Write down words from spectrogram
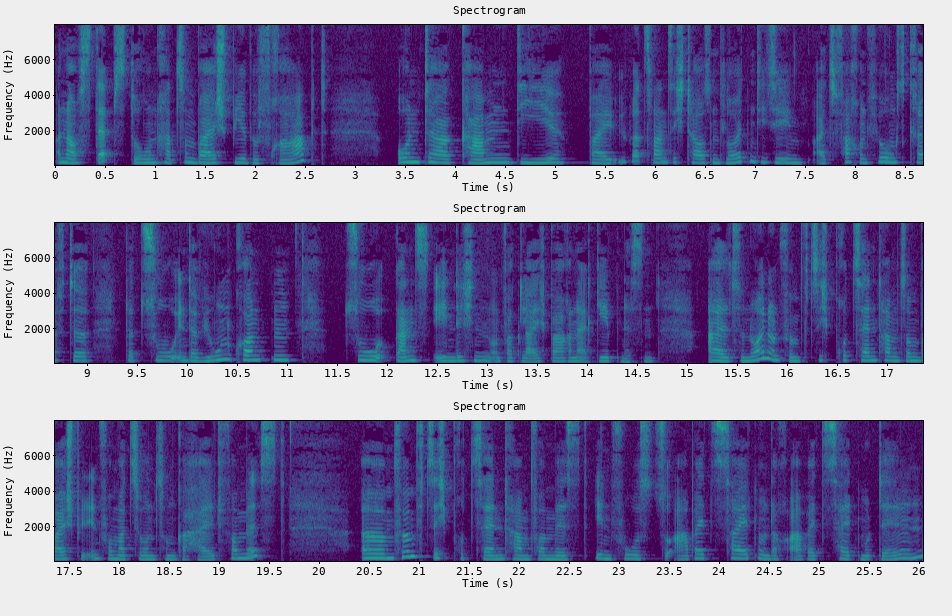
Und auf Stepstone hat zum Beispiel befragt und da kamen die bei über 20.000 Leuten, die sie als Fach- und Führungskräfte dazu interviewen konnten, zu ganz ähnlichen und vergleichbaren Ergebnissen. Also 59 Prozent haben zum Beispiel Informationen zum Gehalt vermisst, 50 ähm, Prozent haben vermisst Infos zu Arbeitszeiten und auch Arbeitszeitmodellen.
